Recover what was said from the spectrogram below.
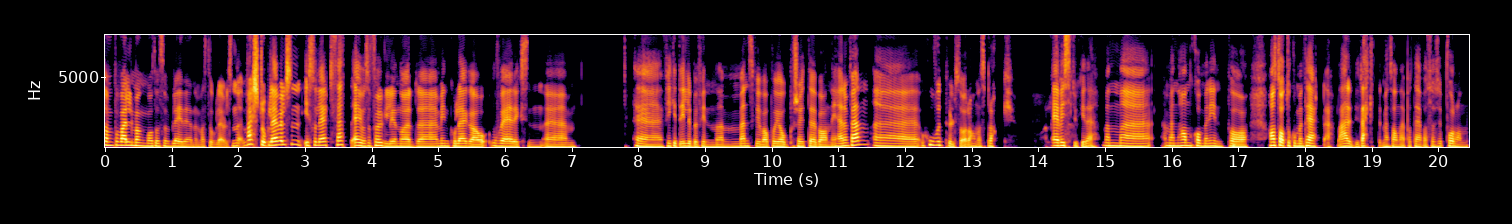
sånn på veldig mange måter så ble det den beste opplevelsen. Verste opplevelsen, isolert sett, er jo selvfølgelig når uh, min kollega Ove Eriksen uh, uh, fikk et illebefinnende mens vi var på jobb på skøytebanen i Heerenveen. Hovedpulsåra hans sprakk. Jeg visste jo ikke det, men, men han kommer inn på Han satt og kommenterte, det her er direkte mens han er på TV, så får han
